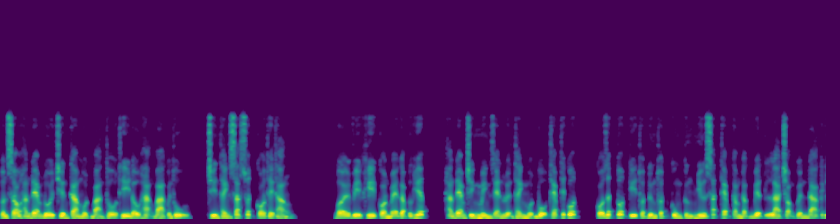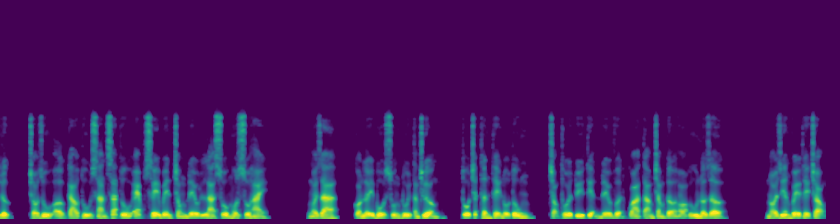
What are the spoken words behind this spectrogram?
Tuần sau hắn đem đối chiến K1 bản thổ thi đấu hạng ba quyền thủ, chín thành sát suất có thể thắng. Bởi vì khi còn bé gặp ức hiếp, hắn đem chính mình rèn luyện thành một bộ thép thiết cốt, có rất tốt kỹ thuật đứng thuật cùng cứng như sắt thép cầm đặc biệt là trọng quyền đá kích lực, cho dù ở cao thủ san sát ufc bên trong đều là số một, số hai. Ngoài ra, còn lấy bổ xuống đùi tăng trưởng, tố chất thân thể nổ tung, trọng thối tùy tiện đều vượt qua tám trăm tờ unz nói riêng về thể trọng,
